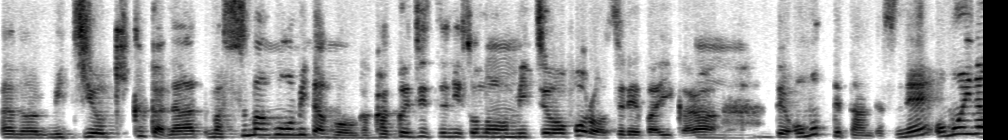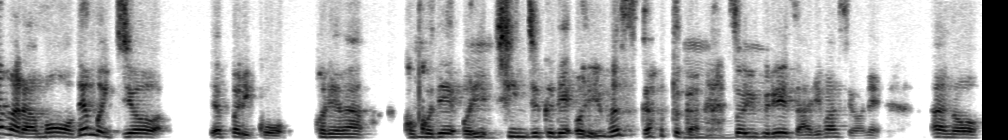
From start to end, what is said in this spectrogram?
あの、道を聞くかな、まあ、スマホを見た方が確実にその道をフォローすればいいから、って思ってたんですね。思いながらも、でも一応、やっぱりこう、これは、ここで降り、うん新宿で降りますか？とか、うんそういうフレーズありますよね。あの、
